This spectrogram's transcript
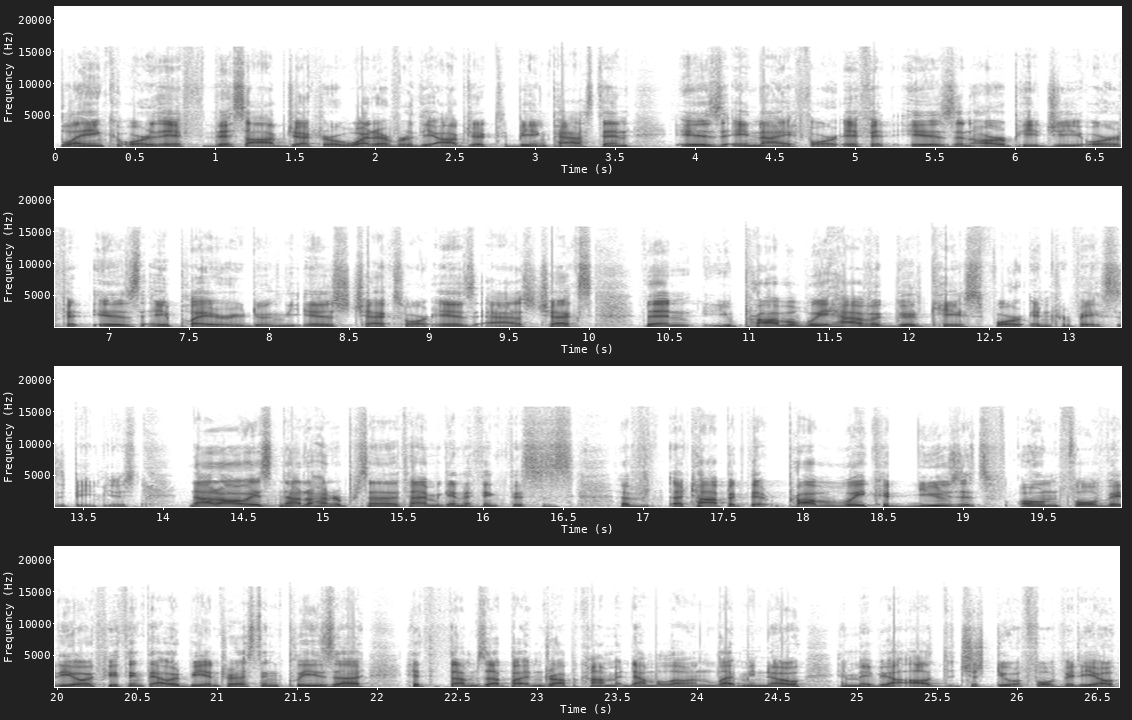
blank or if this object or whatever the object being passed in is a knife or if it is an RPG or if it is a player, you're doing the is checks or is as checks, then you probably have a good case for interfaces being used. Not always, not 100% of the time. Again, I think this is a, a topic that probably could use its own full video. If you think that would be interesting, please uh, hit the thumbs up button, drop a comment down below, and let me know. And maybe I'll just do a full video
